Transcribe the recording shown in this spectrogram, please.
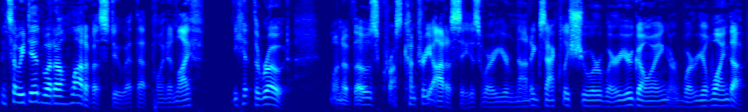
And so he did what a lot of us do at that point in life he hit the road. One of those cross country odysseys where you're not exactly sure where you're going or where you'll wind up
